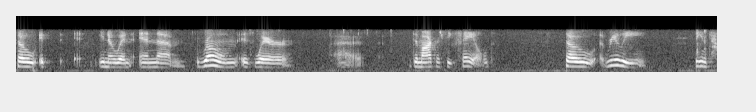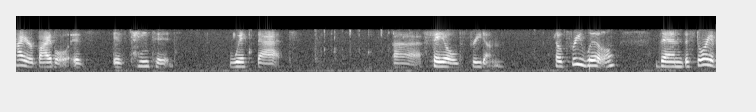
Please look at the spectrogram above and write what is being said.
So it's you know, and and um, Rome is where uh, democracy failed. So really, the entire Bible is is tainted with that uh, failed freedom. So free will, then the story of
